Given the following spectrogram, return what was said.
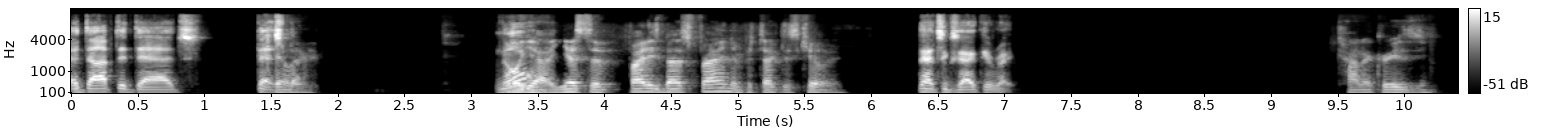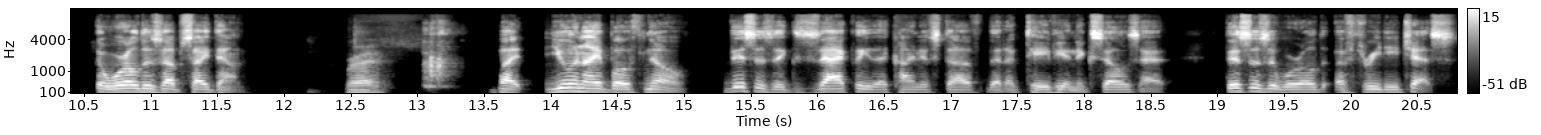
adopted dad's best Killer. friend. No, Oh yeah, he has to fight his best friend and protect his killer. that's exactly right. Kind of crazy. The world is upside down. Right. But you and I both know this is exactly the kind of stuff that Octavian excels at. This is a world of 3D chess.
